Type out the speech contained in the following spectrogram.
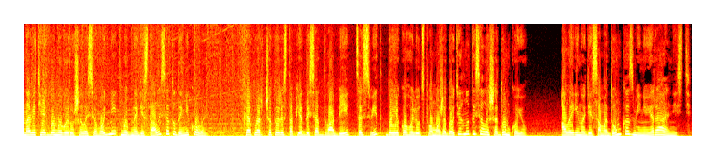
Навіть якби ми вирушили сьогодні, ми б не дісталися туди ніколи. Кеплер 452 b це світ, до якого людство може дотягнутися лише думкою. Але іноді саме думка змінює реальність.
